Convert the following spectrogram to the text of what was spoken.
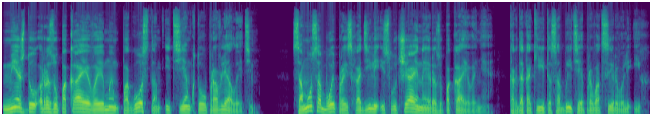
между разупокаиваемым погостом и тем, кто управлял этим. Само собой происходили и случайные разупокаивания, когда какие-то события провоцировали их.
